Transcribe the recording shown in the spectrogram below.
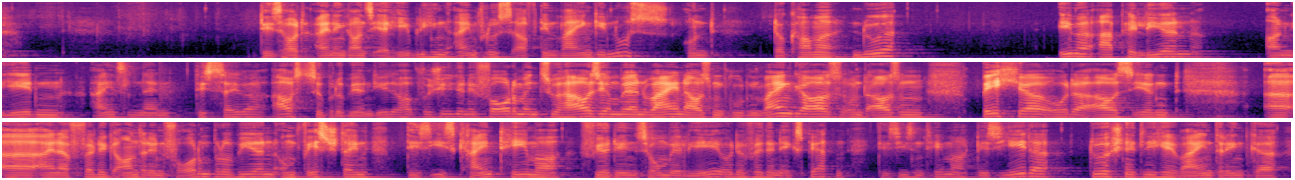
das hat einen ganz erheblichen Einfluss auf den Weingenuss. Und da kann man nur immer appellieren an jeden Einzelnen, das selber auszuprobieren. Jeder hat verschiedene Formen zu Hause, einmal einen Wein aus einem guten Weinglas und aus einem Becher oder aus irgendeiner äh, völlig anderen Form probieren und feststellen, das ist kein Thema für den Sommelier oder für den Experten. Das ist ein Thema, das jeder durchschnittliche Weintrinker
